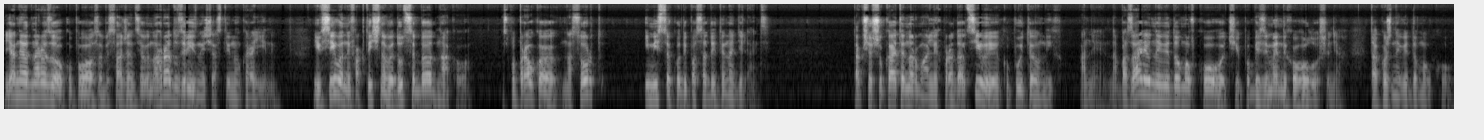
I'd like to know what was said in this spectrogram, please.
Я неодноразово купував собі саджанці винограду з різних частин України. І всі вони фактично ведуть себе однаково, з поправкою на сорт і місце, куди посадити на ділянці. Так що шукайте нормальних продавців і купуйте у них, а не на базарі невідомо в кого чи по безіменних оголошеннях, також невідомо в кого.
